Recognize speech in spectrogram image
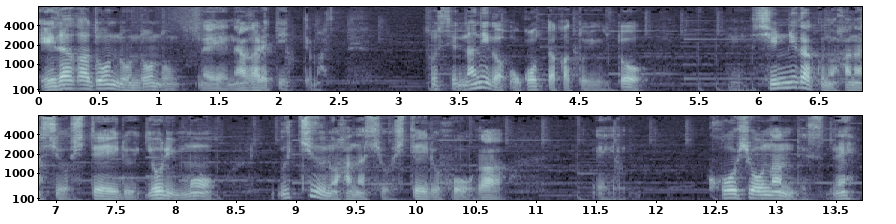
枝がどんどんどんどん、え流れていってます。そして何が起こったかというと心理学の話をしているよりも宇宙の話をしている方が、えー、好評なんですね。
